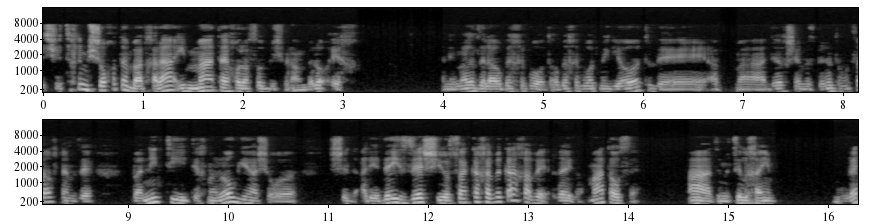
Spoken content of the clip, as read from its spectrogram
שצריך למשוך אותם בהתחלה עם מה אתה יכול לעשות בשבילם ולא איך. אני אומר את זה להרבה חברות, הרבה חברות מגיעות והדרך שהם מסבירים את המוצר שלהם זה בניתי טכנולוגיה ש... שעל ידי זה שהיא עושה ככה וככה ורגע, מה אתה עושה? אה, זה מציל חיים. מעולה.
